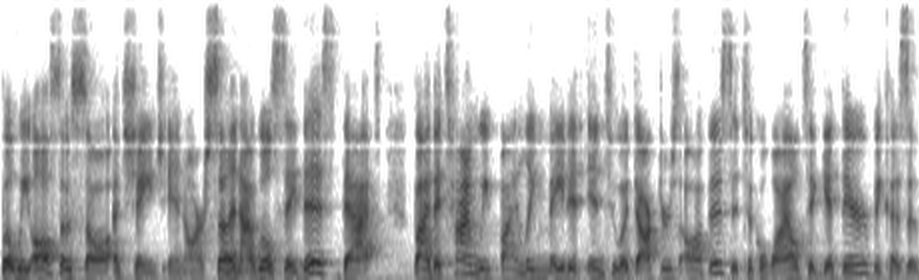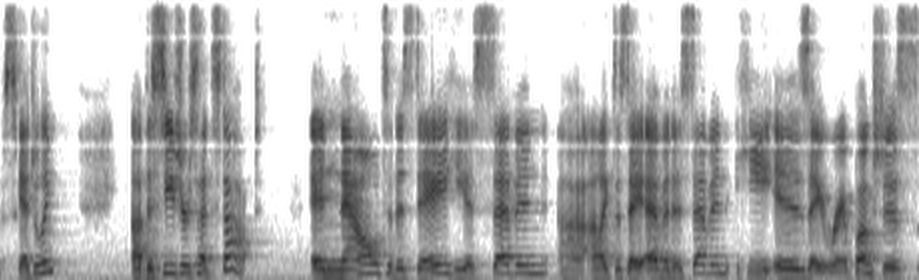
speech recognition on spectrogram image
but we also saw a change in our son. I will say this that by the time we finally made it into a doctor's office, it took a while to get there because of scheduling, uh, the seizures had stopped and now to this day he is seven uh, i like to say evan is seven. He is a rambunctious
